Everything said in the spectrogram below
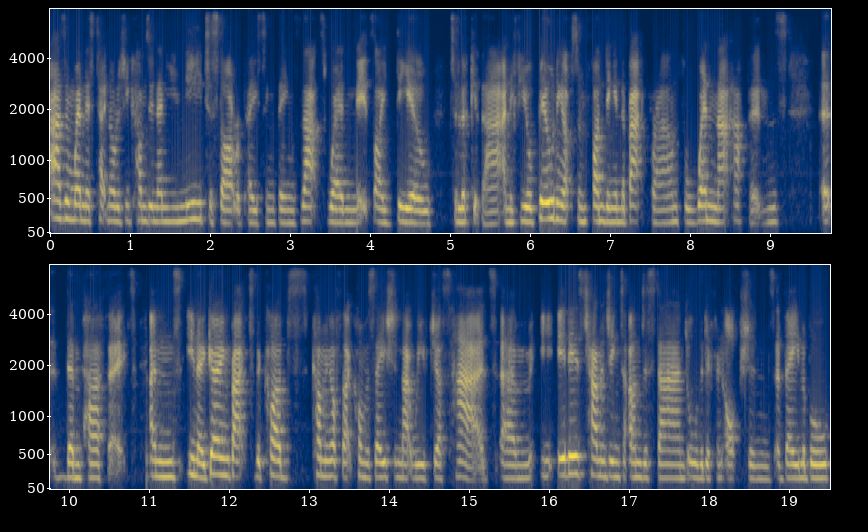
as and when this technology comes in and you need to start replacing things, that's when it's ideal to look at that. And if you're building up some funding in the background for when that happens, uh, then perfect. And you know, going back to the clubs, coming off that conversation that we've just had, um, it is challenging to understand all the different options available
